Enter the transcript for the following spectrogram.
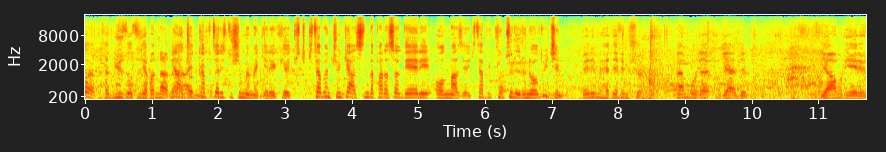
bu arada tabii %30 yapanlar da Yani aynı çok mesele. kapitalist düşünmemek gerekiyor. Ki- Kitabın çünkü aslında parasal değeri olmaz yani. Kitap bir kültür ürünü olduğu için Benim hedefim şu. Ben burada geldim. Yağmur yeğenini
